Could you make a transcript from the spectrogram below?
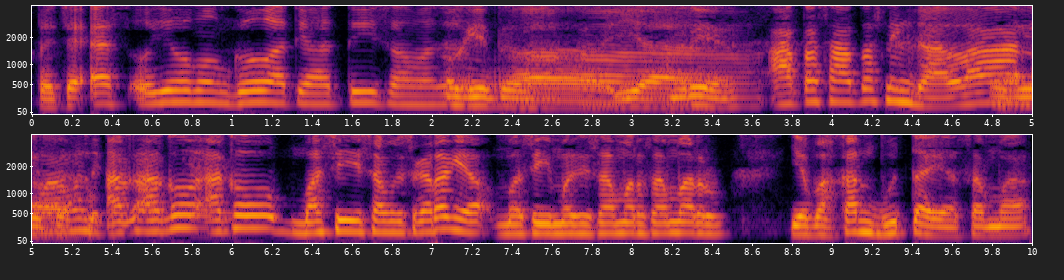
BCS. Oh iya monggo hati-hati sama Oh, gitu. Ah, iya. Ngeri ya? Atas-atas nih dalan. gitu. lawan di Aku, aku aku masih sampai sekarang ya masih masih samar-samar ya bahkan buta ya sama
